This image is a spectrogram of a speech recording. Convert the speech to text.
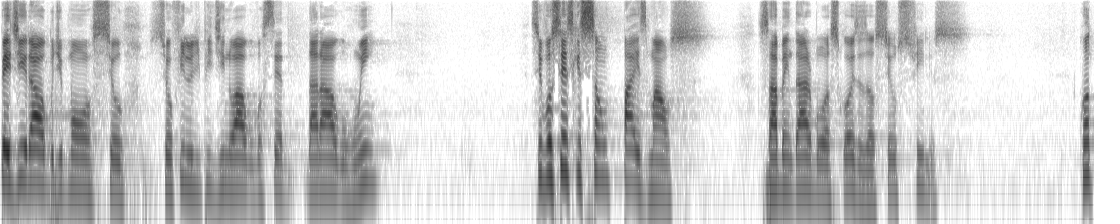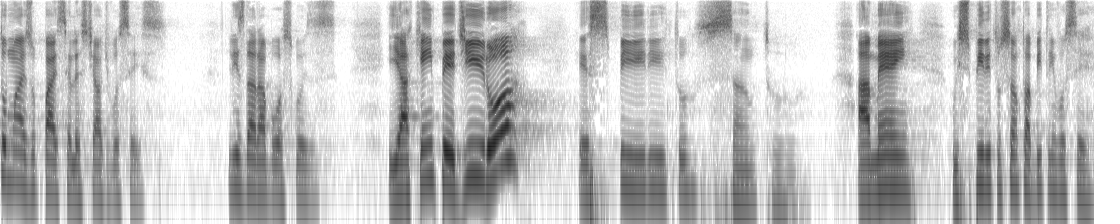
pedir algo de bom seu, seu filho lhe pedindo algo, você dará algo ruim? Se vocês que são pais maus, sabem dar boas coisas aos seus filhos, quanto mais o Pai Celestial de vocês lhes dará boas coisas. E a quem pedir o Espírito Santo. Amém. O Espírito Santo habita em você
